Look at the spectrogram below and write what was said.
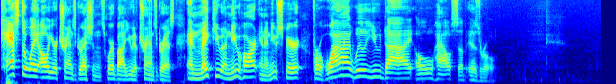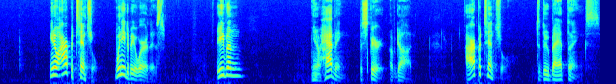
Cast away all your transgressions whereby you have transgressed, and make you a new heart and a new spirit. For why will you die, O house of Israel? You know, our potential, we need to be aware of this. Even, you know, having the Spirit of God, our potential to do bad things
